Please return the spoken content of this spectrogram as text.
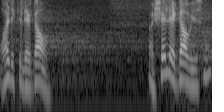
Olha que legal. Achei legal isso, não?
